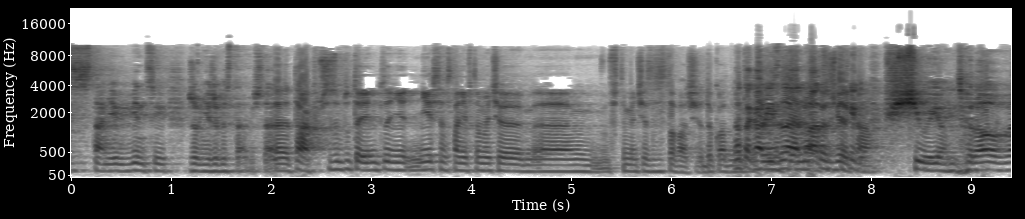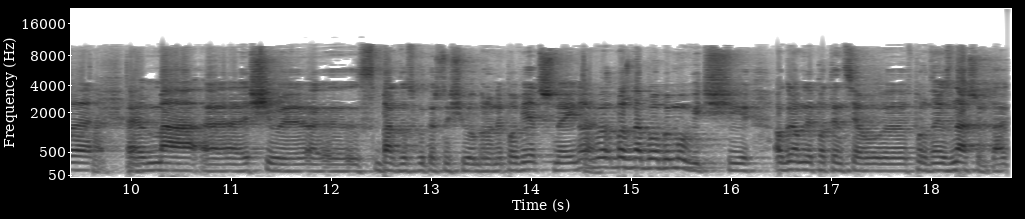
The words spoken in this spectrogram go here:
w stanie więcej żołnierzy wystawić, tak? E, tak, przy czym tutaj, tutaj nie, nie, jestem w stanie w tym momencie, e, w tym momencie zdecydować dokładnie. No tak, ale Izrael ma coś takiego, siły jądrowe, tak, tak. E, ma e, siły, e, bardzo skuteczne siły obrony powietrznej. No, tak. Można byłoby mówić ogromny potencjał w porównaniu z naszym, tak?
